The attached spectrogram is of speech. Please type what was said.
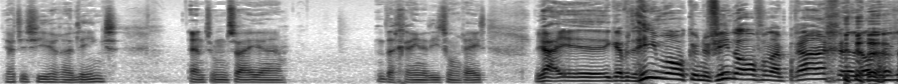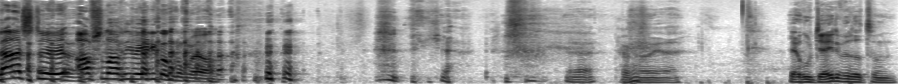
het is hier links. En toen zei degene die toen reed... Ja, eh, ik heb het helemaal kunnen vinden al vanuit Praag. Eh, dan die laatste afslag, die weet ik ook nog wel. Ja. Oh, ja. ja, hoe deden we dat toen?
